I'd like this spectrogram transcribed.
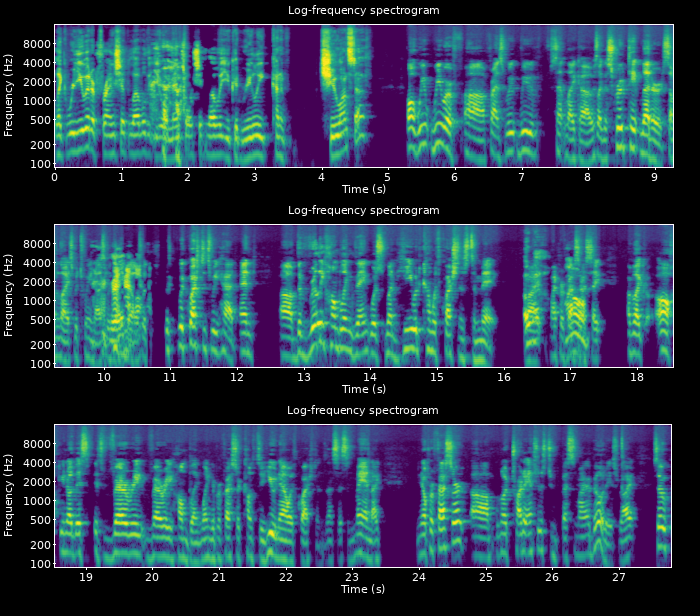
Like were you at a friendship level that you were mentorship level you could really kind of chew on stuff? Oh we, we were uh, friends. We, we sent like a, uh, it was like a Screwtape letter some nights between us with, emails, with, with, questions we had. And uh, the really humbling thing was when he would come with questions to me oh, right? my professor oh. say i'm like oh you know this is very very humbling when your professor comes to you now with questions. And i said man i you know professor um, i'm going to try to answer this to the best of my abilities right? So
